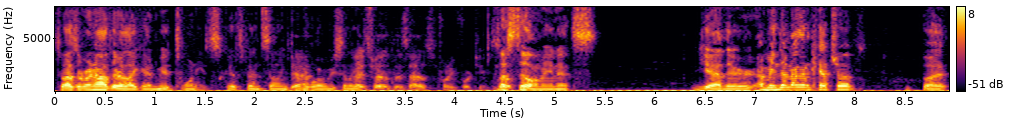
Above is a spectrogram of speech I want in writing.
So as of right now, they're like at mid twenties because it's been selling pretty Yeah. well recently. That's right. This has 2014. So, But still, I mean, it's yeah, they're. I mean, they're not going to catch up, but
